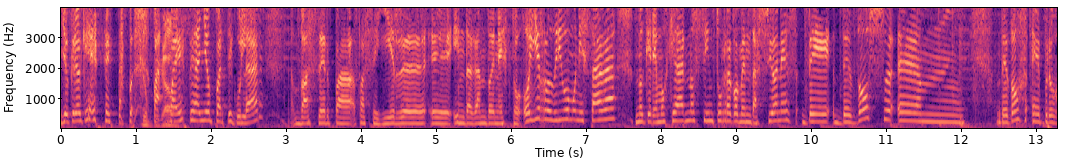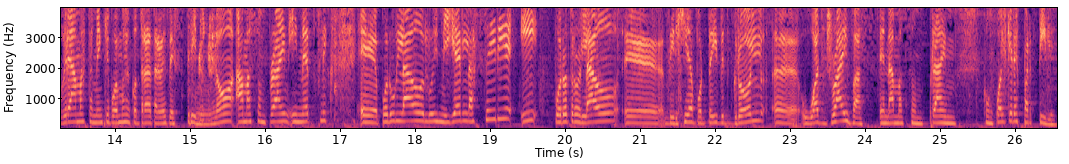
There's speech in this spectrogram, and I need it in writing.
yo creo que para este año en particular va a ser para seguir eh, indagando en esto. Oye, Rodrigo Munizaga, no queremos quedarnos sin tus recomendaciones de, de dos, em, de dos eh, programas también que podemos encontrar a través de streaming, ¿no? Amazon Prime y Netflix. Eh, por un lado, Luis Miguel, la serie, y por otro lado, dirigida por David Grohl, What Drive Us en Amazon Prime. ¿Con cuál quieres partir?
